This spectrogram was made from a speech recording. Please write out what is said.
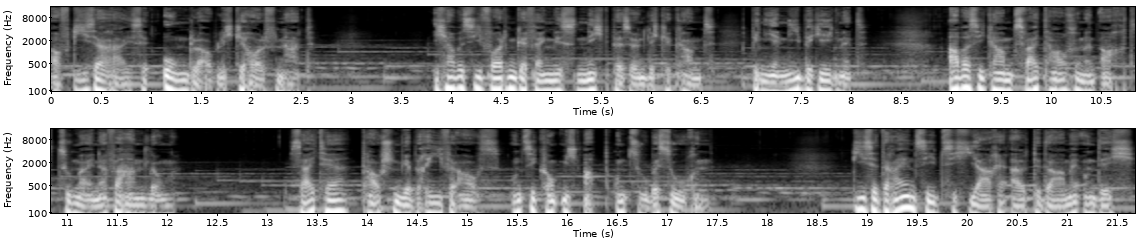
auf dieser Reise unglaublich geholfen hat. Ich habe sie vor dem Gefängnis nicht persönlich gekannt, bin ihr nie begegnet, aber sie kam 2008 zu meiner Verhandlung. Seither tauschen wir Briefe aus und sie kommt mich ab und zu besuchen. Diese 73 Jahre alte Dame und ich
